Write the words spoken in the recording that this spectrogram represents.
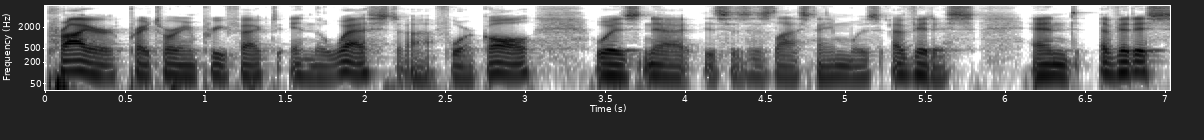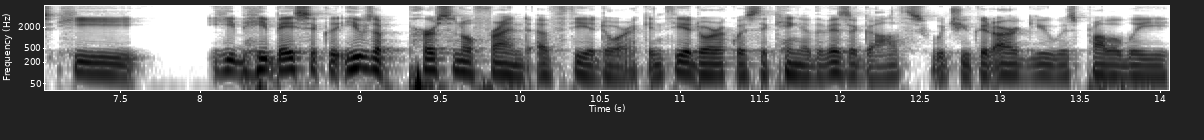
prior Praetorian Prefect in the west uh, for Gaul, was uh, this is his last name was Avitus, and Avitus he he he basically he was a personal friend of Theodoric, and Theodoric was the king of the Visigoths, which you could argue was probably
